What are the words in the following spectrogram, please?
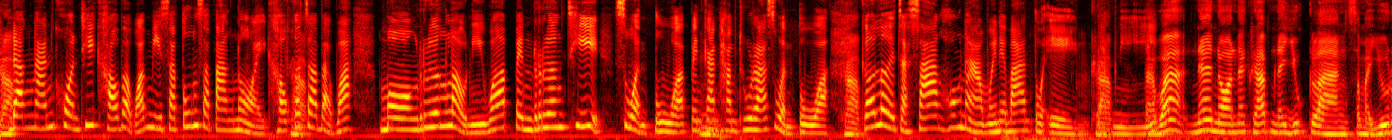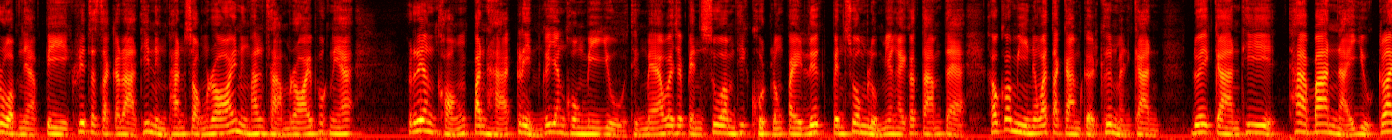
ครับดังนั้นคนที่เขาแบบว่ามีสตุ้งสตางค์หน่อยเขาก็ครับจะแบบว่ามองเรื่องเหล่านี้ว่าเป็นเรื่องที่ส่วนตัวเป็นการอืมทำธุระส่วนตัวครับก็เลยจะสร้างห้องน้ำไว้ในบ้านตัวเองคแบรับบนี้แต่ว่าแน่นอนนะครับในยุคกลางสมัยยุโรปเนี่ยปีคริสตศักราชที่1,200 1,300 พวกเนี้ยเรื่องของปัญหากลิ่นก็ยังคงมีอยู่ ถึงแม้ว่าจะเป็นส้วมที่ขุดลงไปลึกเป็นส้วมหลุมยังไงก็ตามแต่เขาก็มีนวัตกรรมเกิดขึ้นเหมือนกัน ด้วยการที่ถ้าบ้านไหนอยู่ใกล้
